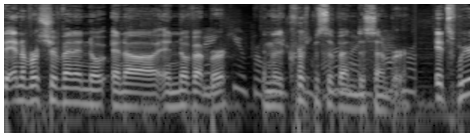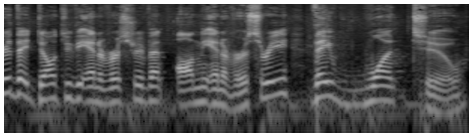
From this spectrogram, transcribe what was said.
the anniversary event in, no, in, uh, in November and then the Christmas event in December. It's weird they don't do the anniversary event on the anniversary. They want to.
